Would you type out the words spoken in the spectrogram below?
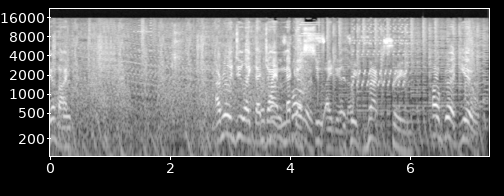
Goodbye. I really do like that giant mecha suit idea, though. It's the exact same. Oh, good, you.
